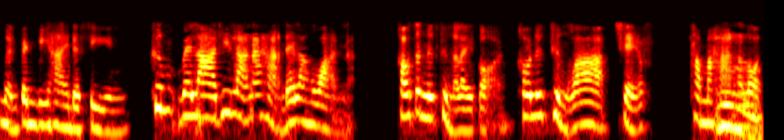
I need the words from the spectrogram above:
เหมือนเป็น behind the scene คือเวลาที่ร้านอาหารได้รางวัลอะเขาจะนึกถึงอะไรก่อน เขานึกถึงว่าเชฟทำอาหารอร่อย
